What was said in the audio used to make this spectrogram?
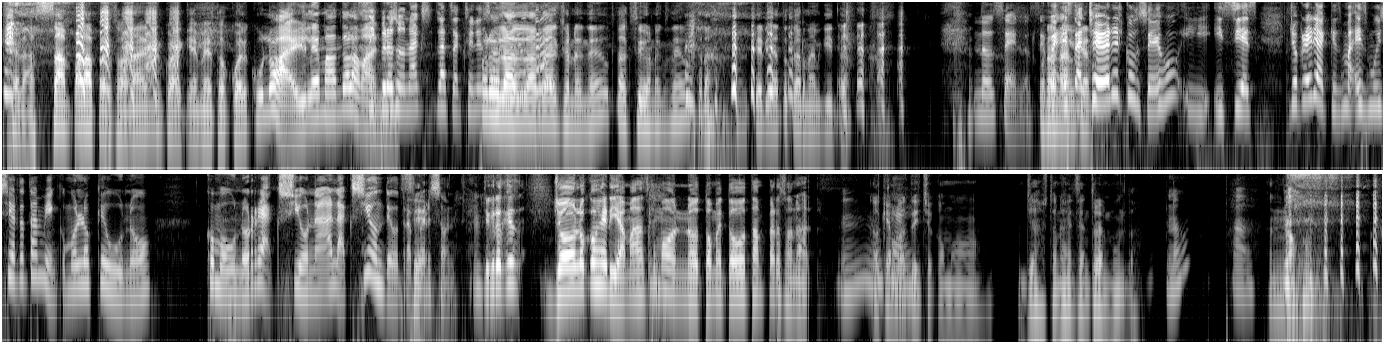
se la zampa a la persona en cualquier que me tocó el culo, ahí le mando la mano. Sí, pero son ac- las acciones Pero son la, la neutras. reacción es neutra, la acción es neutra. Quería tocar nalguita. No sé, no sé. Pero está chévere el consejo y, y sí es, yo creería que es, es muy cierto también como lo que uno, como uno reacciona a la acción de otra Sí. persona. Yo creo que es- yo lo cogería más como no tome todo tan personal. Mm, Lo que hemos dicho, como ya usted no es el centro del mundo. ¿No? Ah. No.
